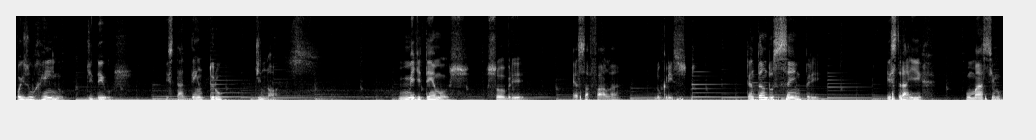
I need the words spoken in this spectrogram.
pois o reino de Deus está dentro de nós. Meditemos sobre essa fala do Cristo, tentando sempre extrair o máximo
